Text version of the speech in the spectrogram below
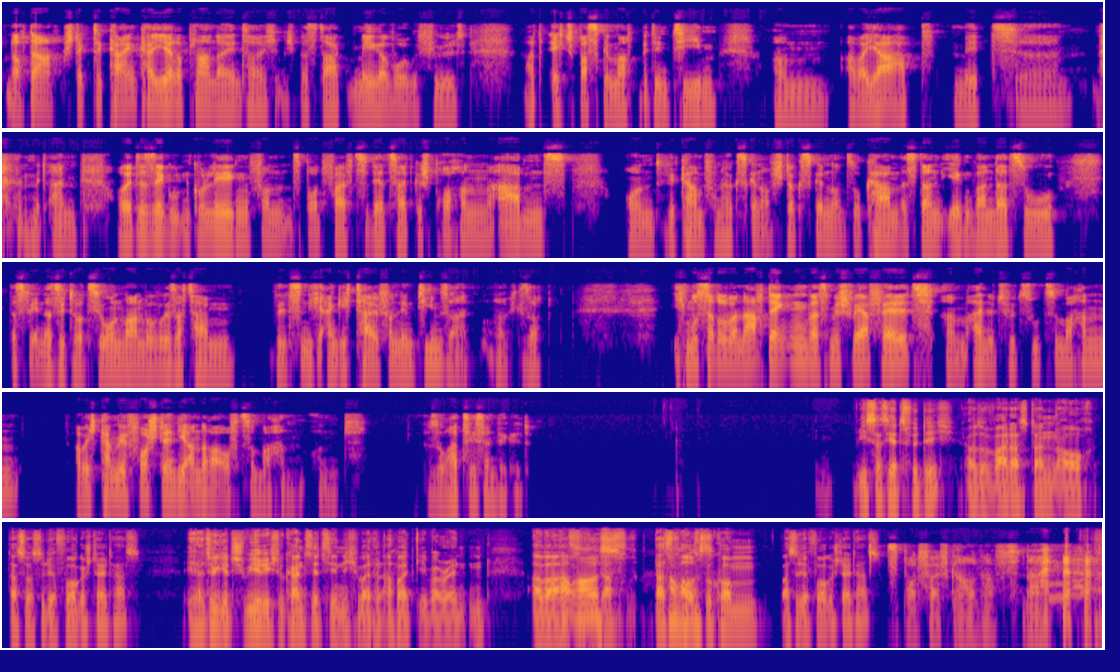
Und auch da steckte kein Karriereplan dahinter. Ich habe mich bei Stark mega wohl gefühlt. Hat echt Spaß gemacht mit dem Team. Ähm, aber ja, habe mit, äh, mit einem heute sehr guten Kollegen von Sport 5 zu der Zeit gesprochen, abends. Und wir kamen von Höcksken auf Stöcksken und so kam es dann irgendwann dazu, dass wir in der Situation waren, wo wir gesagt haben, willst du nicht eigentlich Teil von dem Team sein? Und habe ich gesagt, ich muss darüber nachdenken, was mir schwer fällt, ähm, eine Tür zuzumachen aber ich kann mir vorstellen, die andere aufzumachen. Und so hat sich entwickelt. Wie ist das jetzt für dich? Also war das dann auch das, was du dir vorgestellt hast? Ist natürlich jetzt schwierig, du kannst jetzt hier nicht über deinen Arbeitgeber renten, aber Hau hast du raus. das, das Hau rausbekommen, was du dir vorgestellt hast? Spot 5 grauenhaft. Nein.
